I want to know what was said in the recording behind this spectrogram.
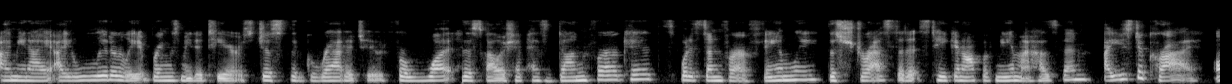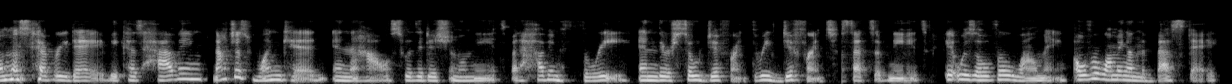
I mean, I, I literally, it brings me to tears, just the gratitude for what the scholarship has done for our kids, what it's done for our family, the stress that it's taken off of me and my husband. I used to cry almost every day because having not just one kid in the house with additional needs, but having three, and they're so different, three different sets of needs, it was overwhelming. Overwhelming on the best day.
